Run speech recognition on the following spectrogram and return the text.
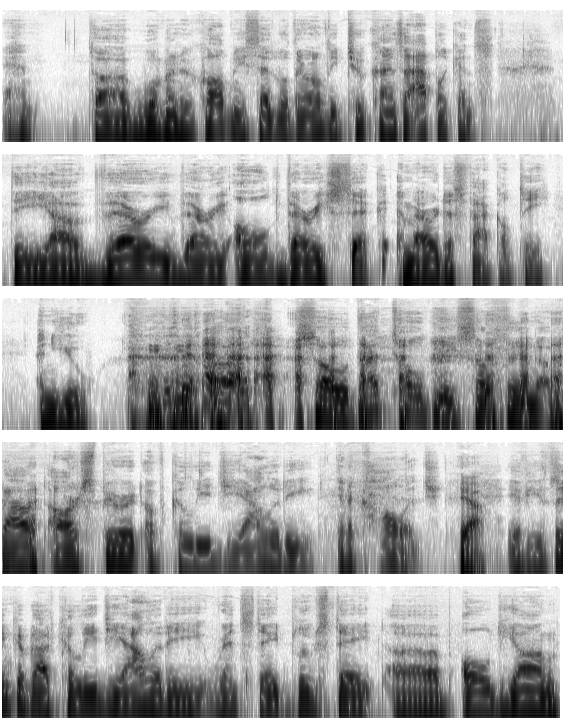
And the woman who called me said, "Well, there are only two kinds of applicants." The uh, very, very old, very sick emeritus faculty, and you. uh, so that told me something about our spirit of collegiality in a college. Yeah. If you think about collegiality, red state, blue state, uh, old, young,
